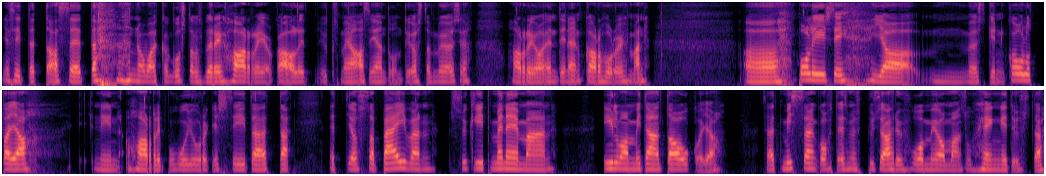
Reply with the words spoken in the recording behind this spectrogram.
Ja sitten taas se, että no vaikka Gustavsbergin Harri, joka oli yksi meidän asiantuntijoista myös, ja Harri on entinen karhuryhmän äh, poliisi ja myöskin kouluttaja, niin Harri puhuu juurikin siitä, että, että jos sä päivän sykit menemään ilman mitään taukoja, sä et missään kohtaa esimerkiksi pysähdy huomioimaan sun hengitystä,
